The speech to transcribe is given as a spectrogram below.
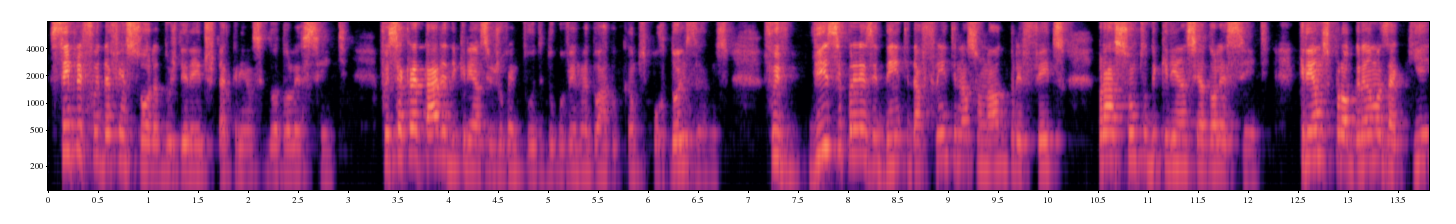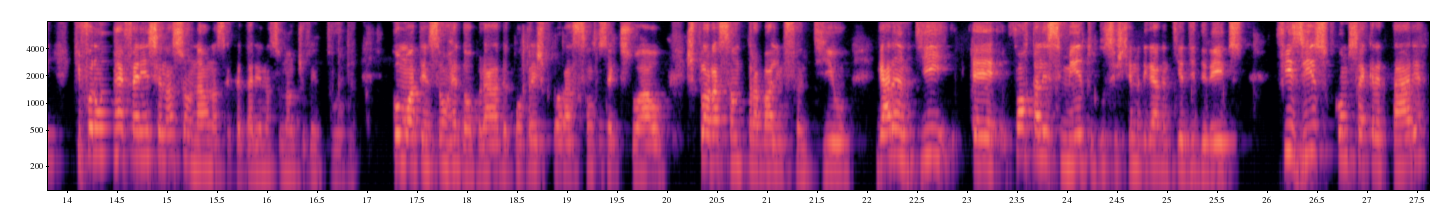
Sempre fui defensora dos direitos da criança e do adolescente. Fui secretária de Criança e Juventude do governo Eduardo Campos por dois anos. Fui vice-presidente da Frente Nacional de Prefeitos para assunto de criança e adolescente. Criamos programas aqui que foram referência nacional na Secretaria Nacional de Juventude, como atenção redobrada contra a exploração sexual, exploração de trabalho infantil, garantir é, fortalecimento do sistema de garantia de direitos Fiz isso como secretária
